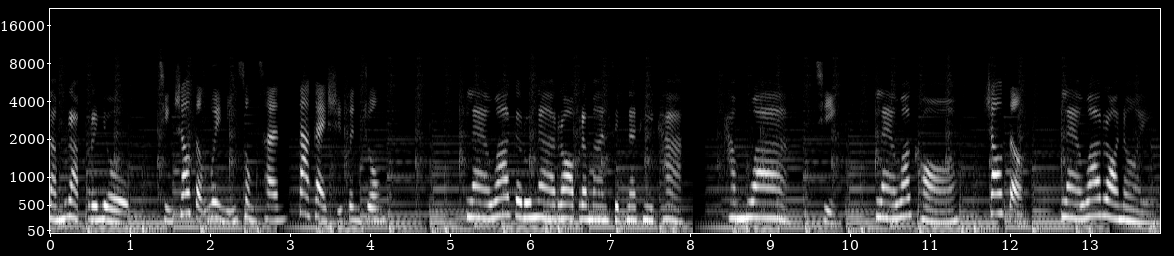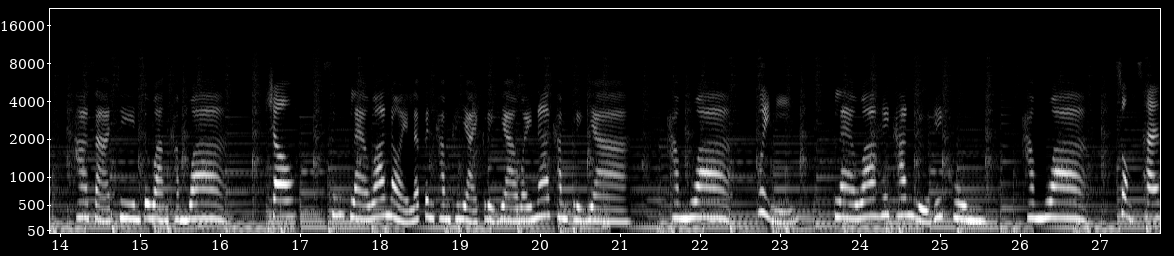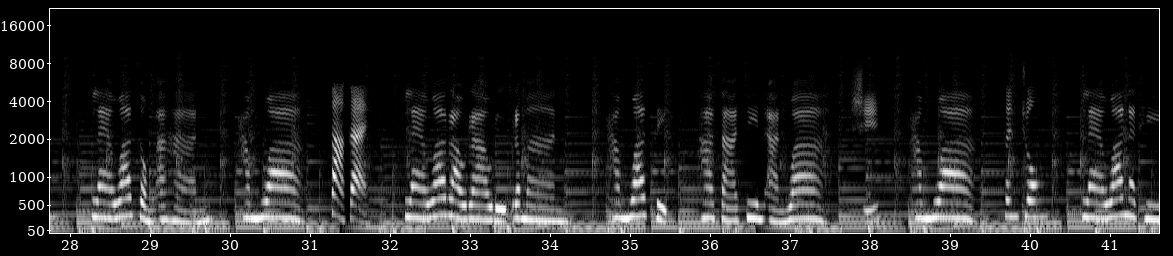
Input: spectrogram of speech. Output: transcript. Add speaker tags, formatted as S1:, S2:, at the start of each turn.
S1: สำหรับประโยค
S2: 请稍等为您送餐，大概十分钟。
S1: แปลว่ากรุณารอประมาณ 10 นาทีค่ะคำว่า
S2: 请
S1: แปลว่าขอ
S2: 稍等，
S1: แปลว่ารอหน่อย ภาษาจีนจะวางคำว่า
S2: 稍
S1: ซึ่งแปลว่าหน่อยและเป็นคำขยายกริยาไว้หน้าคำกริยาคำว่า
S2: 为您
S1: แปลว่าให้ท่านหรือให้คุณคำว่า
S2: ส่งฉัน
S1: แปลว่าส่งอาหาร คำว่า
S2: ตาไก่
S1: แปลว่าราวๆหรือประมาณ คำว่าสิบภาษาจีนอ่านว่า
S2: ชิ
S1: คำว่า
S2: เซนจง
S1: แปลว่านาที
